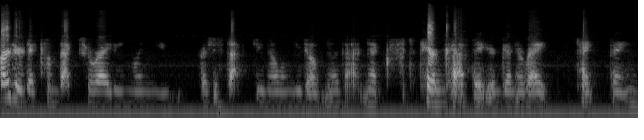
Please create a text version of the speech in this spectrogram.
harder to come back to writing when you are stuck you know when you don't know that next paragraph that you're going to write type thing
